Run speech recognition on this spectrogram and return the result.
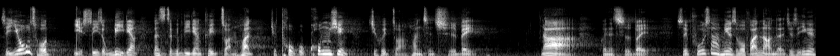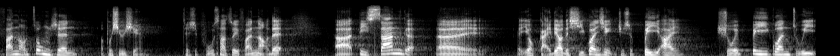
所以忧愁。也是一种力量，但是这个力量可以转换，就透过空性就会转换成慈悲，啊，会成慈悲。所以菩萨没有什么烦恼的，就是因为烦恼众生而不修行，这是菩萨最烦恼的。啊，第三个，呃，要改掉的习惯性就是悲哀，所谓悲观主义，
